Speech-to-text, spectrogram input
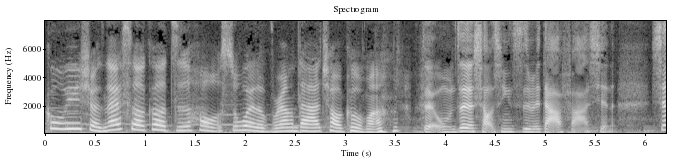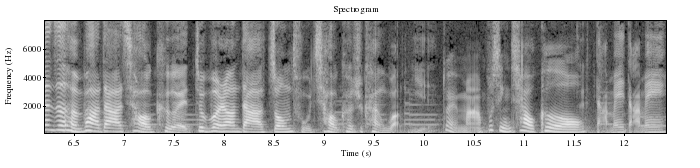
故意选在社课之后，是为了不让大家翘课吗？对我们这个小心思被大家发现了，现在真的很怕大家翘课，哎，就不能让大家中途翘课去看网页，对嘛？不行翘课哦，打咩打咩。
